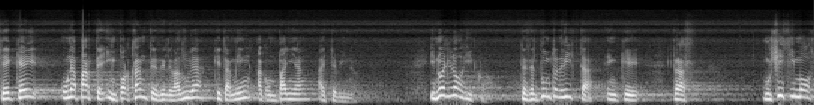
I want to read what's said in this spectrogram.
sino que hay una parte importante de levadura que también acompañan a este vino. Y no es lógico, desde el punto de vista en que tras muchísimos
